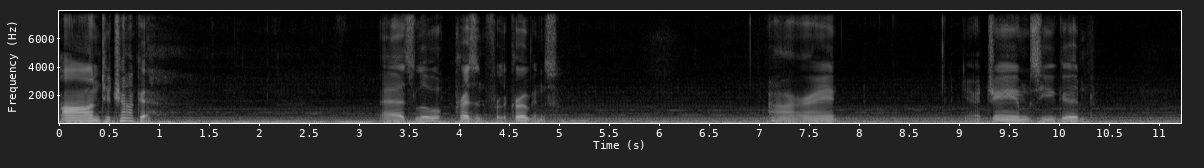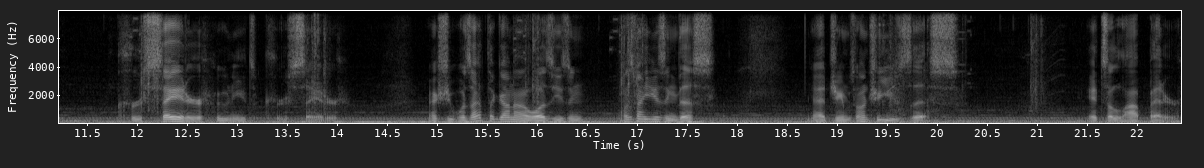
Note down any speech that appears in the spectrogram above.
on Tuchanka as a little present for the Krogans. Alright. Yeah, James, you good? Crusader? Who needs a Crusader? Actually, was that the gun I was using? Wasn't I using this? Yeah, James, why don't you use this? It's a lot better.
